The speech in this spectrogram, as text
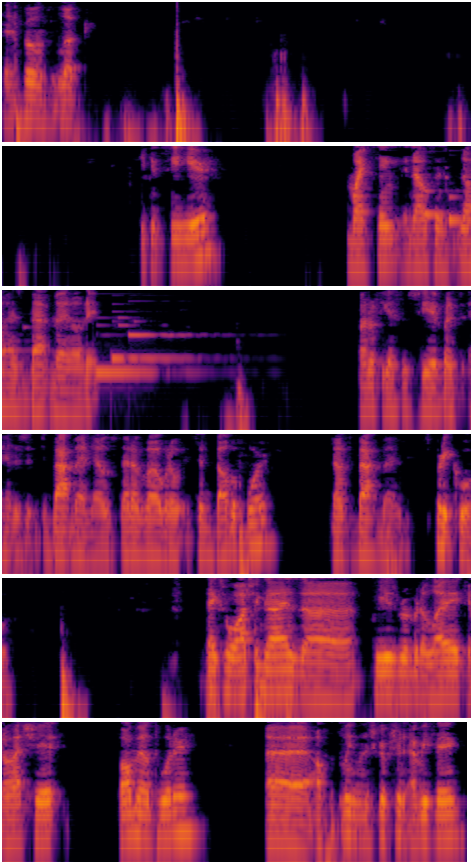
And boom, look. You can see here, my thing now says now has Batman on it. I don't know if you guys can see it, but it's it's, Batman now instead of uh, what it said Bell before. Now it's Batman. It's pretty cool. Thanks for watching, guys. Uh, please remember to like and all that shit. Follow me on Twitter. Uh, I'll put the link in the description. Everything.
